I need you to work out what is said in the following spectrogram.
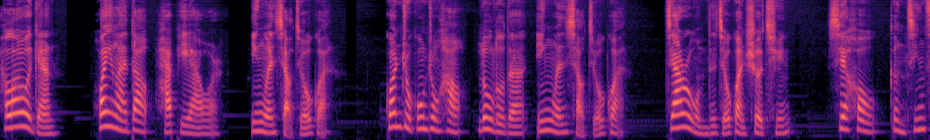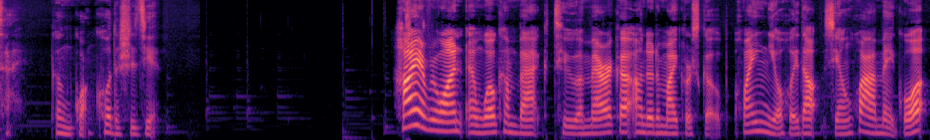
Hello again，欢迎来到 Happy Hour 英文小酒馆。关注公众号“露露的英文小酒馆”，加入我们的酒馆社群，邂逅更精彩、更广阔的世界。Hi everyone, and welcome back to America Under the Microscope. 欢迎你又回到闲话美国。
